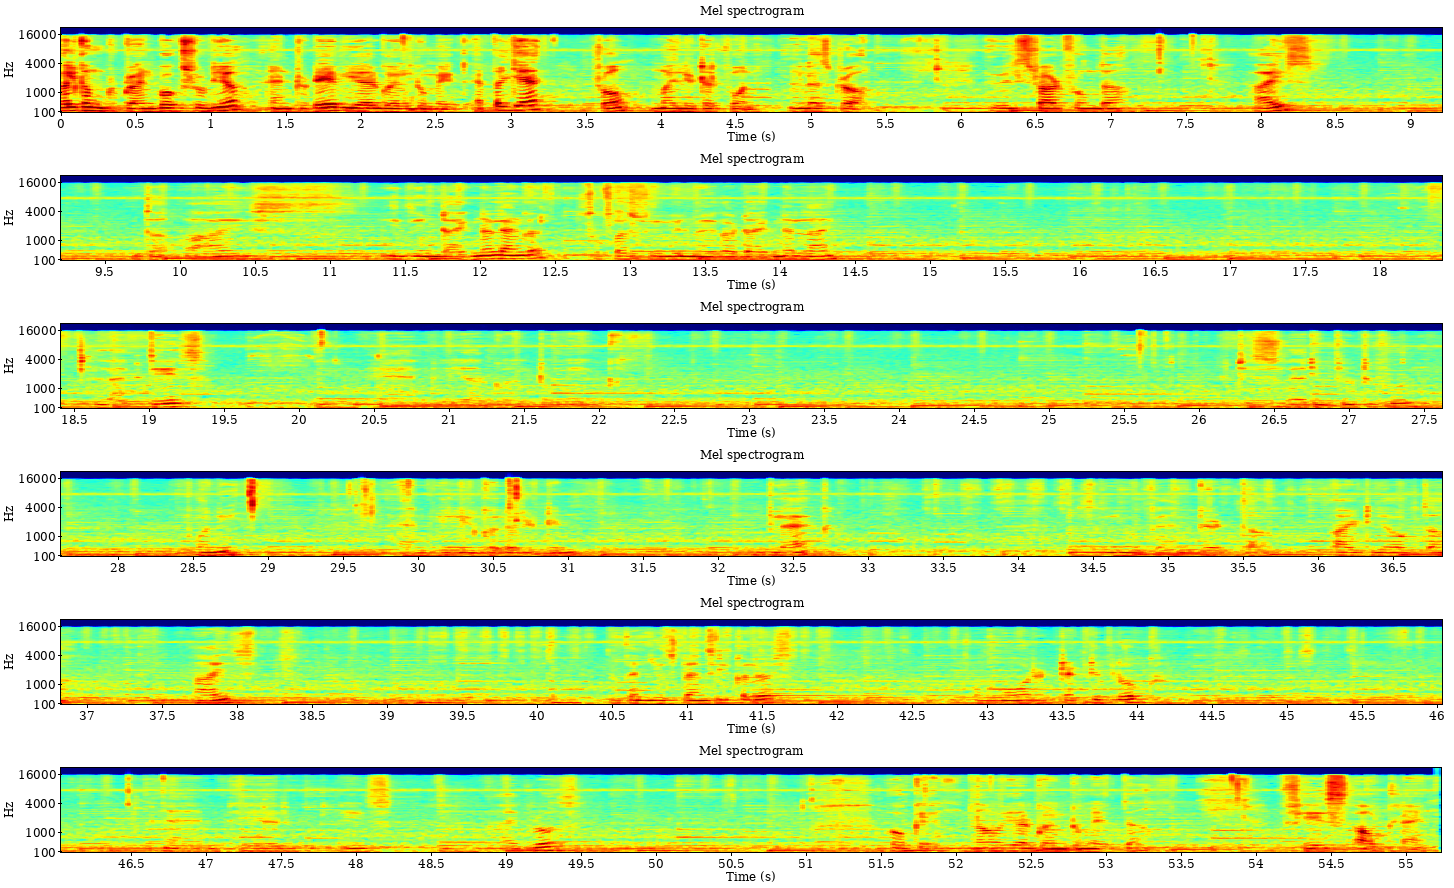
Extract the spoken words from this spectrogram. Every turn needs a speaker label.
Speaker 1: Welcome to Drawing Box Studio and today we are going to make Applejack from My Little Pony. And let's draw. We will start from the eyes. The eyes is in diagonal angle. So first we will make a diagonal line like this and we are going to make it is very beautiful pony we will color it in black. So you can get the idea of the eyes. You can use pencil colors for more attractive look. And here is eyebrows. Okay now we are going to make the face outline.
